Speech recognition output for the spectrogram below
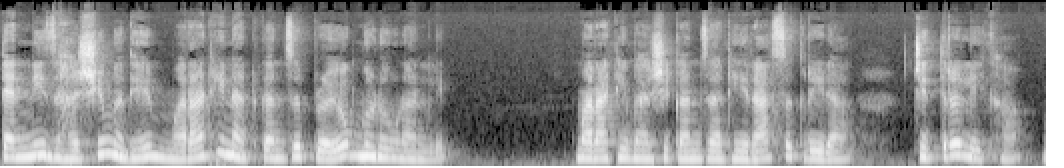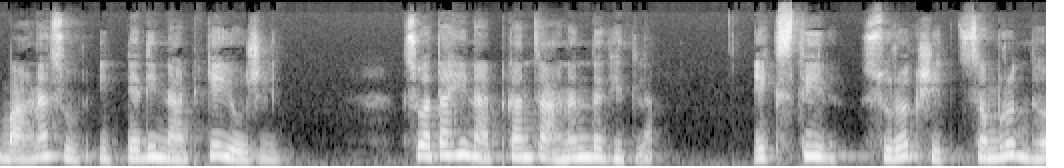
त्यांनी झाशीमध्ये मराठी नाटकांचे प्रयोग घडवून आणले. मराठी भाषिकांसाठी रासक्रीडा चित्रलेखा बाणासूर इत्यादी नाटके योजली. स्वतःही नाटकांचा आनंद घेतला. एक स्थिर सुरक्षित समृद्ध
